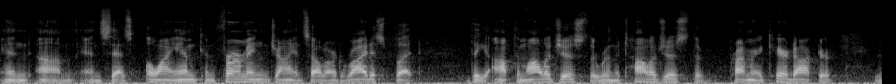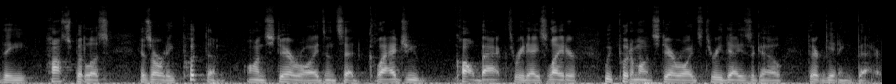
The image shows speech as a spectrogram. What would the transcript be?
and, um, and says, Oh, I am confirming giant cell arteritis, but the ophthalmologist, the rheumatologist, the primary care doctor, the hospitalist has already put them on steroids and said, Glad you called back three days later. We put them on steroids three days ago. They're getting better.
